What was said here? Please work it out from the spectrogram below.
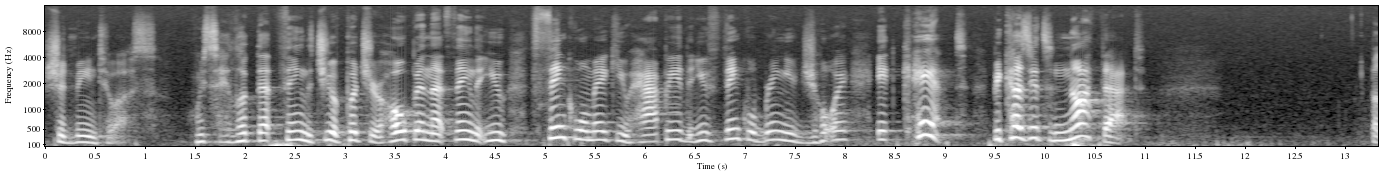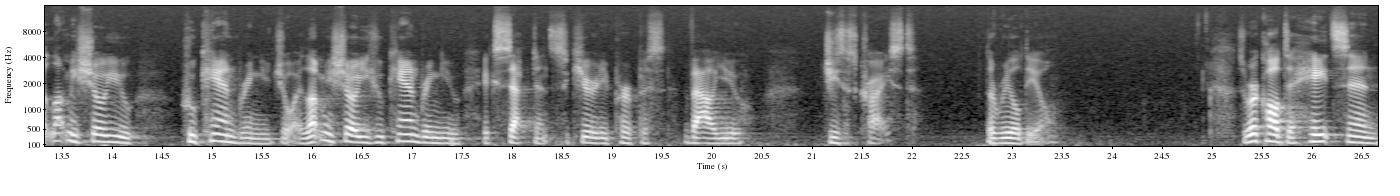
should mean to us. We say, look, that thing that you have put your hope in, that thing that you think will make you happy, that you think will bring you joy, it can't because it's not that. But let me show you who can bring you joy. Let me show you who can bring you acceptance, security, purpose, value Jesus Christ, the real deal. So we're called to hate sin,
